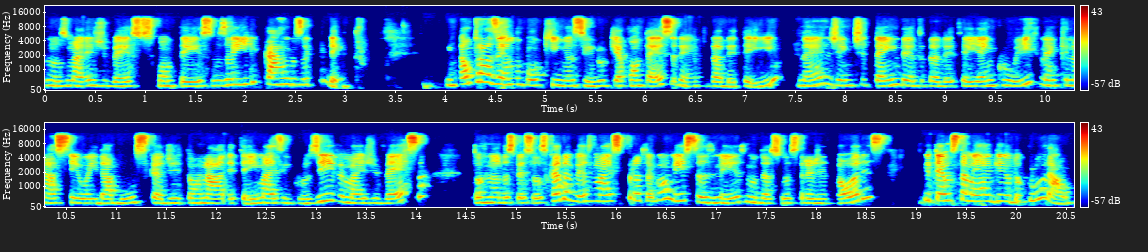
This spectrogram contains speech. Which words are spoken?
nos mais diversos contextos e cargos aqui dentro. Então, trazendo um pouquinho assim do que acontece dentro da DTI, né? A gente tem dentro da DTI a incluir, né, que nasceu aí da busca de tornar a DTI mais inclusiva, mais diversa, tornando as pessoas cada vez mais protagonistas mesmo das suas trajetórias e temos também a Guilda Plural,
